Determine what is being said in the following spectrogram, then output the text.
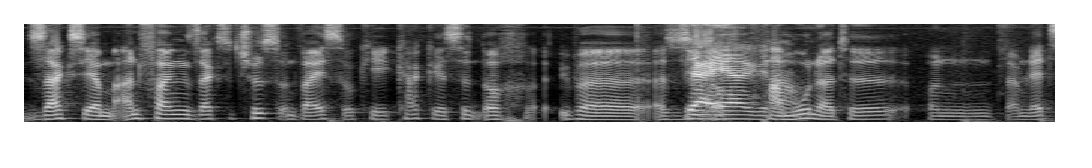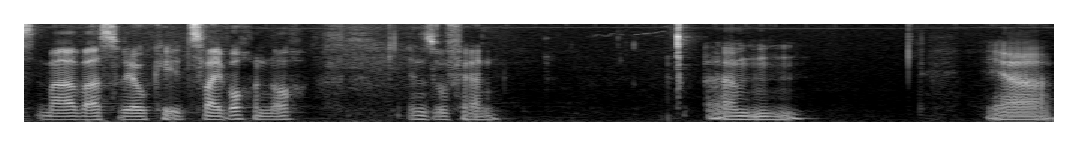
sagst ja am Anfang, sagst du Tschüss und weißt, okay, Kacke, es sind noch über, also es Ja, sind noch ja, ein paar genau. Monate. Und beim letzten Mal war es ja, okay, zwei Wochen noch. Insofern. Ähm, ja,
